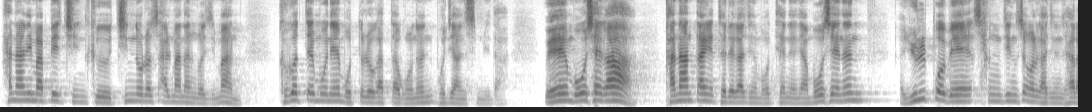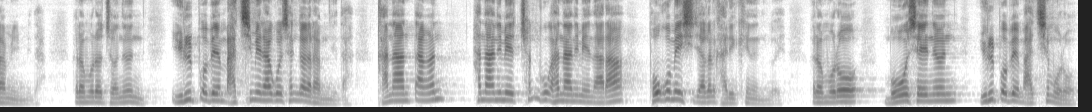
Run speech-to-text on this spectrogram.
하나님 앞에 진, 그 진노로 쌀만한 거지만 그것 때문에 못 들어갔다고는 보지 않습니다. 왜 모세가 가나안 땅에 들어가지 못했느냐? 모세는 율법의 상징성을 가진 사람입니다. 그러므로 저는 율법의 마침이라고 생각을 합니다. 가나안 땅은 하나님의 천국, 하나님의 나라, 복음의 시작을 가리키는 거예요. 그러므로 모세는 율법의 마침으로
